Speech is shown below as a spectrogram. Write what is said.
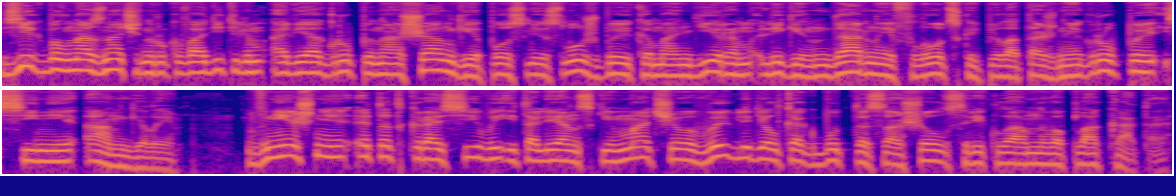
Зиг был назначен руководителем авиагруппы на Шанге после службы командиром легендарной флотской пилотажной группы «Синие ангелы». Внешне этот красивый итальянский мачо выглядел как будто сошел с рекламного плаката.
